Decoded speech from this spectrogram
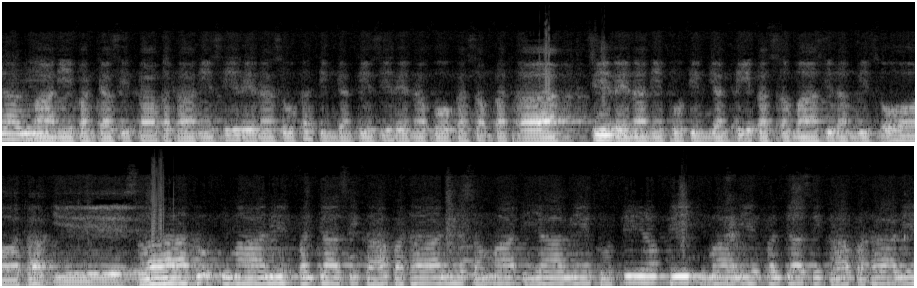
ยามิมานีปัญจสิกขาปทานิสิเรนะสุขติงยันติสิเรนะโภคสัมปทา สิเรนะนิพุติงยันติตัสสมาสิรังวิโสทะเยสาธุอิมานิปัญจสิกขาปทานิสัมมาทิยามิตุติยมปิอิมานิปัญจสิกขาปทานิ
